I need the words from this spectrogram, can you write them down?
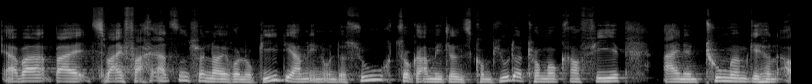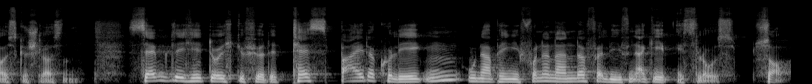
Er war bei zwei Fachärzten für Neurologie, die haben ihn untersucht, sogar mittels Computertomographie einen Tumor im Gehirn ausgeschlossen. Sämtliche durchgeführte Tests beider Kollegen, unabhängig voneinander, verliefen ergebnislos. So,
